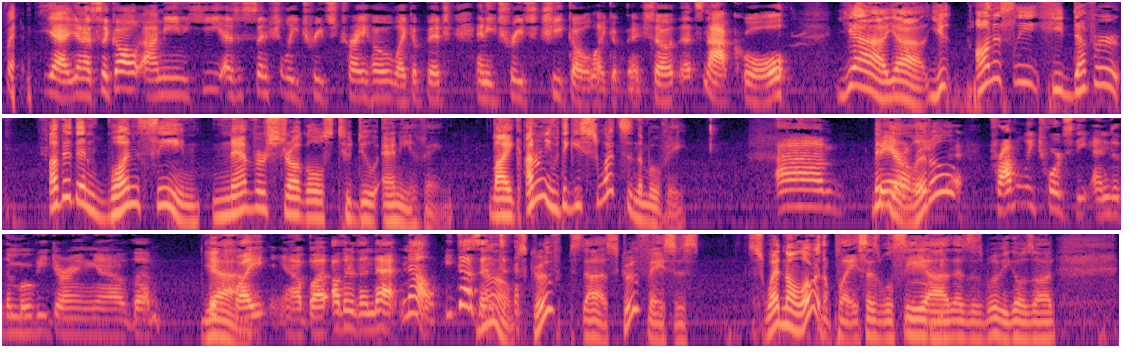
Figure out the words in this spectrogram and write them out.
Y- Yeah, you know, Seagal, I mean, he essentially treats Trejo like a bitch, and he treats Chico like a bitch, so that's not cool. Yeah, yeah. You honestly, he never, other than one scene, never struggles to do anything. Like I don't even think he sweats in the movie. Um, Maybe a barely. little? Probably towards the end of the movie during, you know, the big Yeah. fight, you know, but other than that, no, he doesn't. No, screw uh, Screwface is sweating all over the place, as we'll see uh, as this movie goes on.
